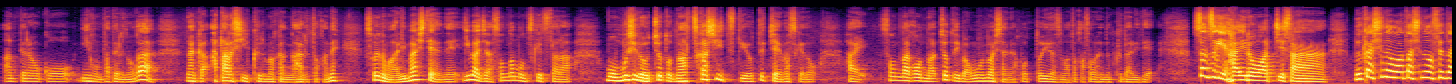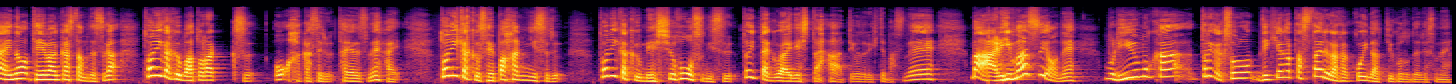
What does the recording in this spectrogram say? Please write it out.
アンテナをこう2本立てるのがなんか新しい車感があるとかね。そういうのもありましたよね。今じゃそんなもんつけてたらもうむしろちょっと懐かしいっつって寄ってっちゃいますけど。はい。そんなこんなちょっと今思いましたね。ホットイナズマとかその辺の下りで。さあ次ハイローワッチさん。昔の私の世代の定番カスタムですがとにかくバトラックスを履かせるタイヤですね。はい。とにかくセパハンにする。とにかくメッシュホースにする。といった具合でした。ということで来てますね。まあありますよね。もう理由もかとにかくその出来上がったスタイルがかっこいいんだっていうことでですね。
